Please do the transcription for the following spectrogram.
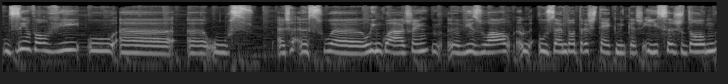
desenvolvi o, uh, uh, o a, a, sua linguagem eh, visual eh, usando outras técnicas e isso ajudou-me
